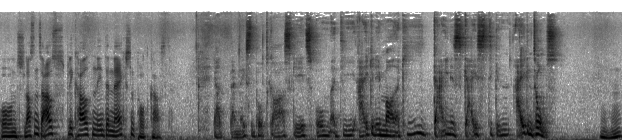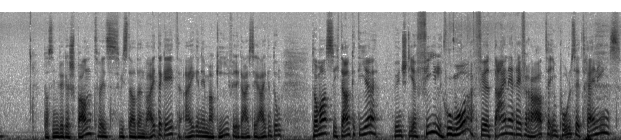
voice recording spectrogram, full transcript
Und lass uns Ausblick halten in den nächsten Podcast. Ja, beim nächsten Podcast geht es um die eigene Magie deines geistigen Eigentums. Mhm. Da sind wir gespannt, wie es da dann weitergeht. Eigene Magie für das geistige Eigentum. Thomas, ich danke dir, wünsche dir viel Humor für deine Referate, Impulse, Trainings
